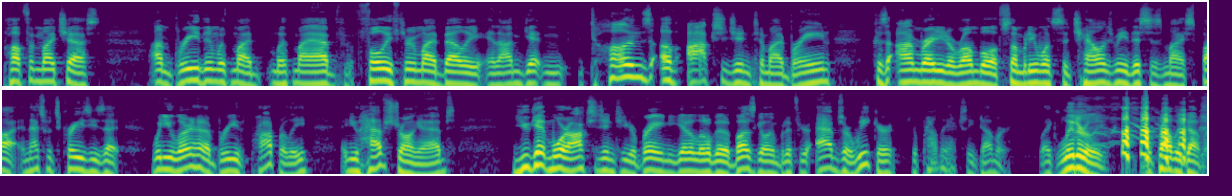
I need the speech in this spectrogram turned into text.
puffing my chest. I'm breathing with my with my ab fully through my belly, and I'm getting tons of oxygen to my brain because I'm ready to rumble. If somebody wants to challenge me, this is my spot. And that's what's crazy is that when you learn how to breathe properly and you have strong abs, you get more oxygen to your brain. You get a little bit of buzz going. But if your abs are weaker, you're probably actually dumber. Like literally, you're probably dumber.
